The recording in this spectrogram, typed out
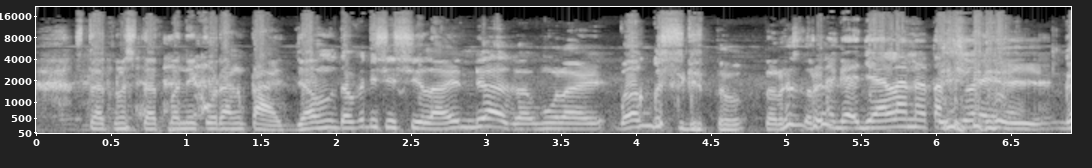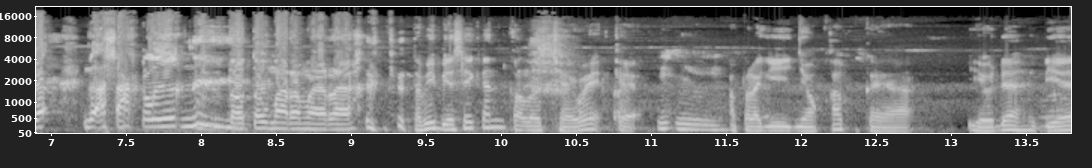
Statement statementnya kurang tajam tapi di sisi lain dia agak mulai bagus gitu. Terus terus. Agak jalan otak gue ya. Iya, nggak nggak saklek. Tau-tau marah-marah. Tapi biasanya kan kalau cewek kayak apalagi nyokap kayak ya udah dia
